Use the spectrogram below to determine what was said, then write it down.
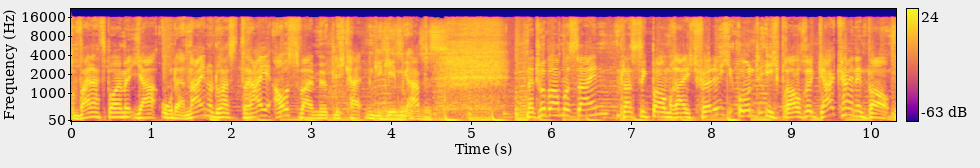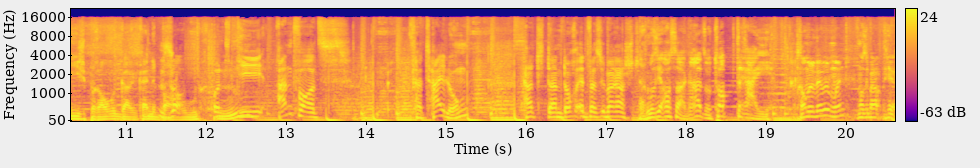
Weihnachtsbäume, ja oder nein, und du hast drei Auswahlmöglichkeiten gegeben So gehabt. Naturbaum muss sein, Plastikbaum reicht völlig und ich brauche gar keinen Baum. Ich brauche gar keine So, Baum. und Hm? die Antwortverteilung hat dann doch etwas überrascht. Das muss ich auch sagen. Also, Top 3. Trommelwirbel, Moment. Muss ich mal hier.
